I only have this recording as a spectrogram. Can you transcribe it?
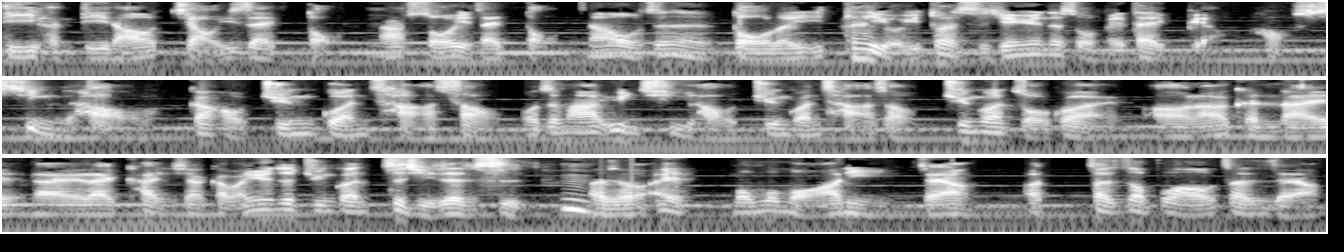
低很低，然后脚一直在抖，然后手也在抖，然后我真的抖了一大概有一段时间，因为那时候我没带表，好幸好刚好军官查哨，我他妈运气好，军官查哨，军官走过来啊，然后可能来来来看一下干嘛，因为这军官自己认识，嗯他说哎、某某某啊你怎样？啊，站哨不好好站是怎样？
